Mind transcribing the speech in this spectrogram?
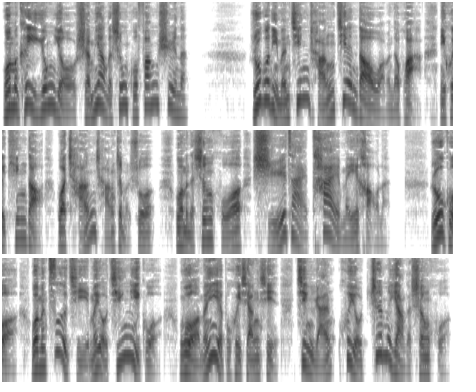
我们可以拥有什么样的生活方式呢？如果你们经常见到我们的话，你会听到我常常这么说：我们的生活实在太美好了。如果我们自己没有经历过，我们也不会相信竟然会有这么样的生活。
